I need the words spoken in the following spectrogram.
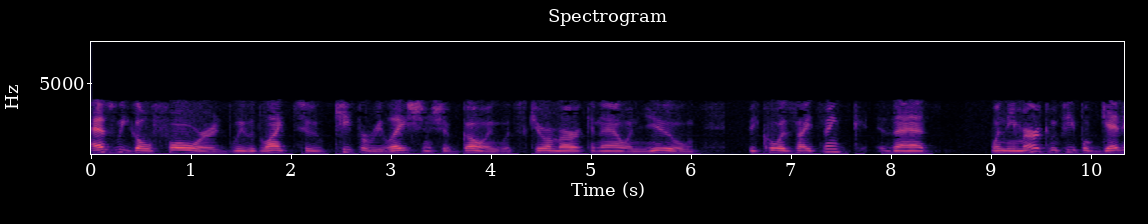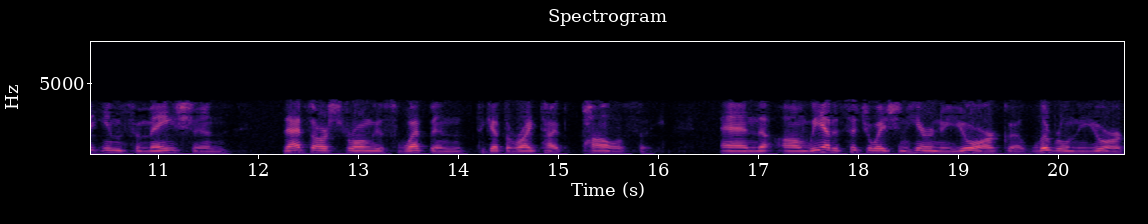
as we go forward, we would like to keep a relationship going with Secure America Now and you because I think that when the American people get information, that's our strongest weapon to get the right type of policy. And um, we had a situation here in New York, uh, liberal New York,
